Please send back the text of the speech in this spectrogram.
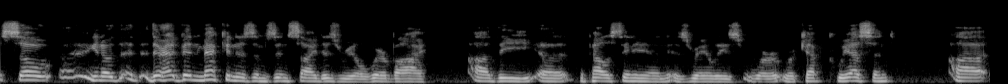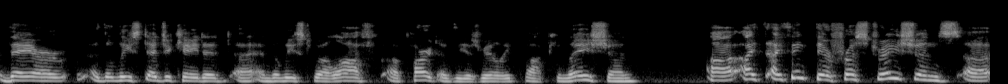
so, uh, you know, th- there had been mechanisms inside Israel whereby uh, the, the Palestinian Israelis were, were kept quiescent uh, they are the least educated uh, and the least well off uh, part of the Israeli population. Uh, I, I, think their frustrations uh,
